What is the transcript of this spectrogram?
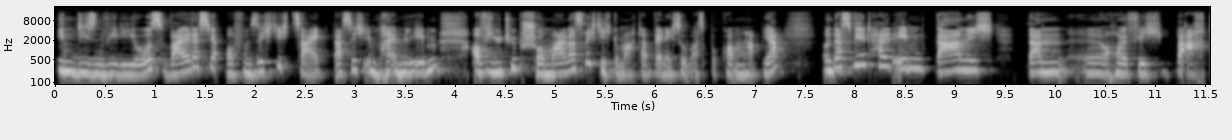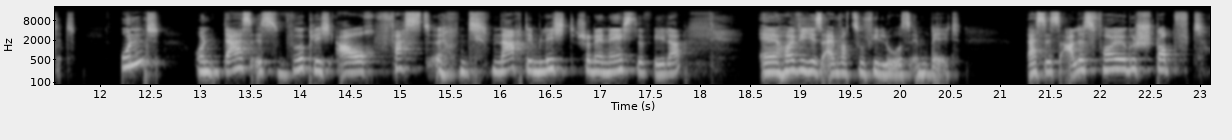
in diesen Videos, weil das ja offensichtlich zeigt, dass ich in meinem Leben auf YouTube schon mal was richtig gemacht habe, wenn ich sowas bekommen habe, ja. Und das wird halt eben gar nicht dann äh, häufig beachtet. Und und das ist wirklich auch fast äh, nach dem Licht schon der nächste Fehler. Äh, häufig ist einfach zu viel los im Bild. Das ist alles vollgestopft.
